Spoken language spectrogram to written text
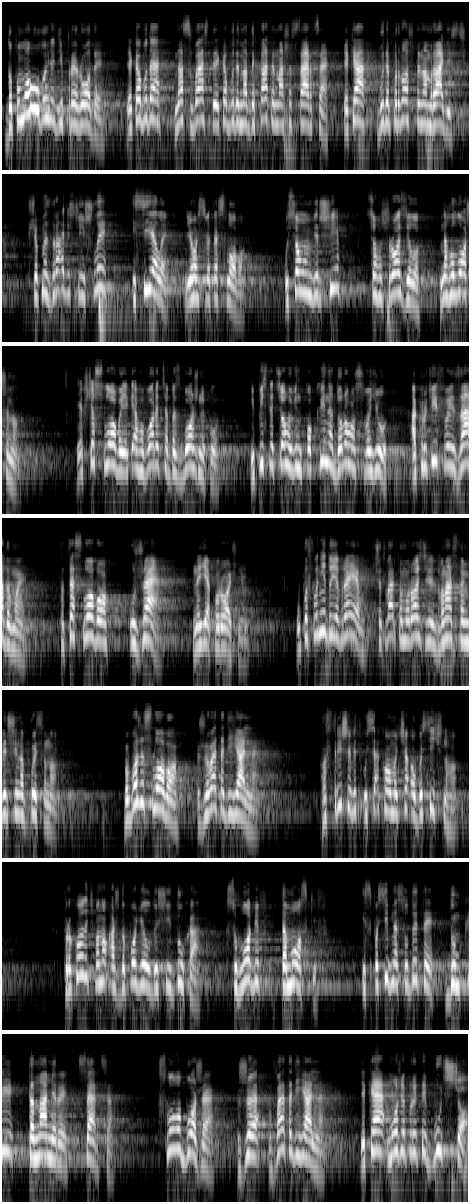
Допомогу у вигляді природи, яка буде нас вести, яка буде надихати наше серце, яка буде приносити нам радість, щоб ми з радістю йшли і сіяли Його святе Слово. У сьомому вірші цього ж розділу наголошено: якщо слово, яке говориться безбожнику, і після цього він покине дорогу свою, а круті свої задуми, то це слово уже не є порожнім. У посланні до євреїв в 4 розділі, 12 вірші написано: Бо Боже Слово живе та діяльне, гостріше від усякого меча обосічного. Проходить воно аж до поділу душі духа, суглобів та мозків, і спосібне судити думки та наміри серця. Слово Боже живе та діяльне, яке може пройти будь-що,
